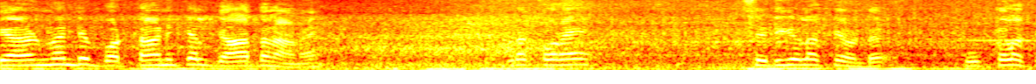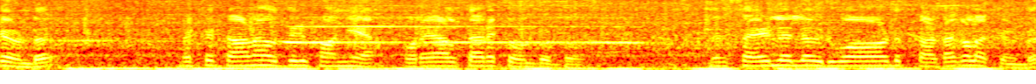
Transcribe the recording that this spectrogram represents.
ഗവൺമെന്റ് ബൊട്ടാണിക്കൽ ഗാർഡൻ ആണ് ഇവിടെ കുറേ ചെടികളൊക്കെ ഉണ്ട് പൂക്കളൊക്കെ ഉണ്ട്. ഇതൊക്കെ കാണാൻ ഒത്തിരി ഭംഗിയാണ് കുറേ ആൾക്കാരൊക്കെ ഉണ്ട് കേട്ടോ ഇതിന്റെ സൈഡിലെല്ലാം ഒരുപാട് കടകളൊക്കെ ഉണ്ട്.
